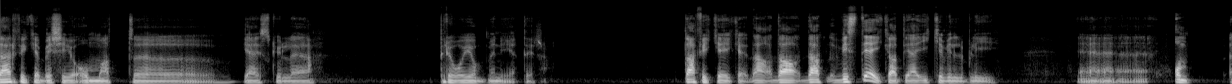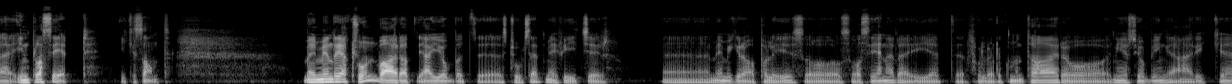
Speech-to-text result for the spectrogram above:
Der fikk jeg beskjed om at uh, jeg skulle prøve å jobbe med nyheter. Da, fikk jeg ikke, da, da, da visste jeg ikke at jeg ikke ville bli eh, om, eh, innplassert, ikke sant. Men min reaksjon var at jeg jobbet eh, stort sett med feature eh, med Migrapolis, og så senere i et fullere kommentar, og nyhetsjobbing er ikke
